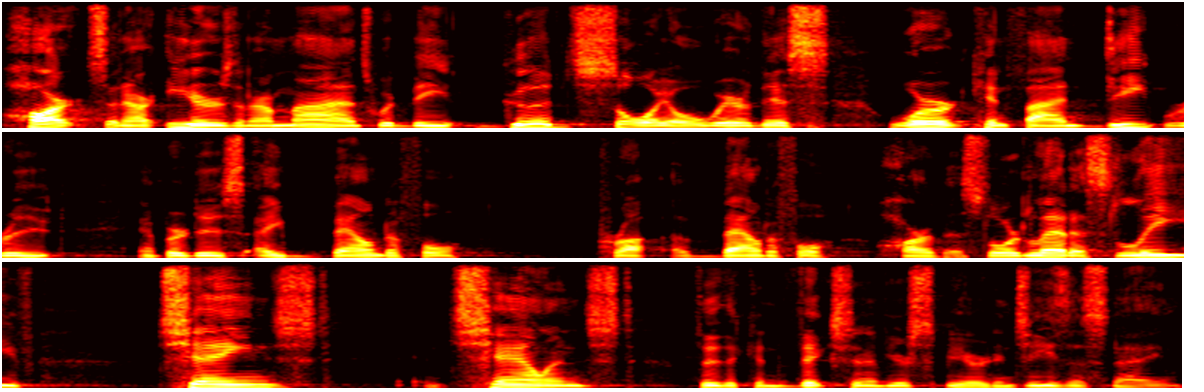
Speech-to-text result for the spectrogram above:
hearts and our ears and our minds would be good soil where this word can find deep root and produce a bountiful, a bountiful harvest. Lord, let us leave changed and challenged through the conviction of your spirit. In Jesus' name,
